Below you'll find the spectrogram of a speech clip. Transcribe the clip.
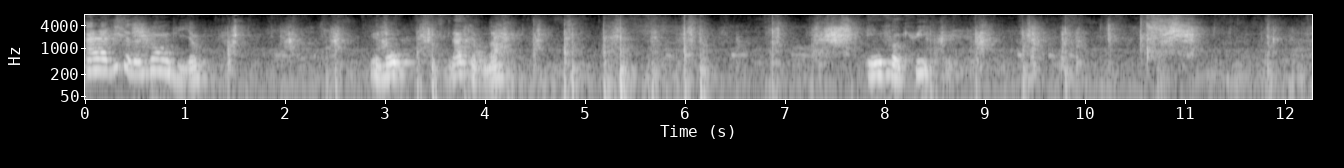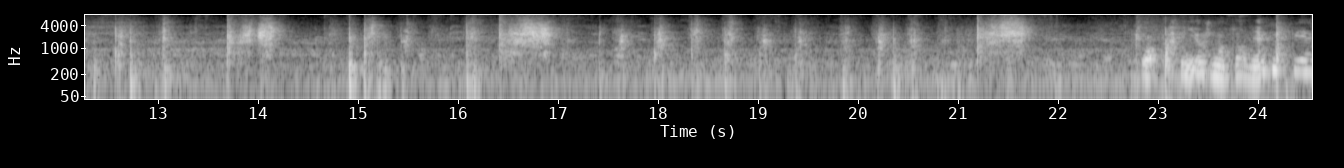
À la vue ça donne pas envie. Hein. Mais bon, c'est de la viande. Hein. Et une fois cuit, Bon, je m'en sors bien avec ma cuillère.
